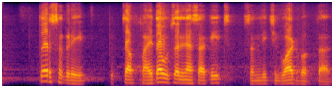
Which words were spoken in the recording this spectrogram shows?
तर सगळे तुमचा फायदा उचलण्यासाठीच संधीची वाट बघतात.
